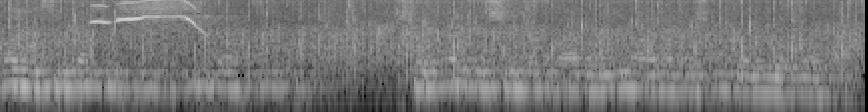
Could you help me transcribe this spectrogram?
Nagyon szépen köszönjük mindenkit. Sok egészséget várunk Világnak és minden jót.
